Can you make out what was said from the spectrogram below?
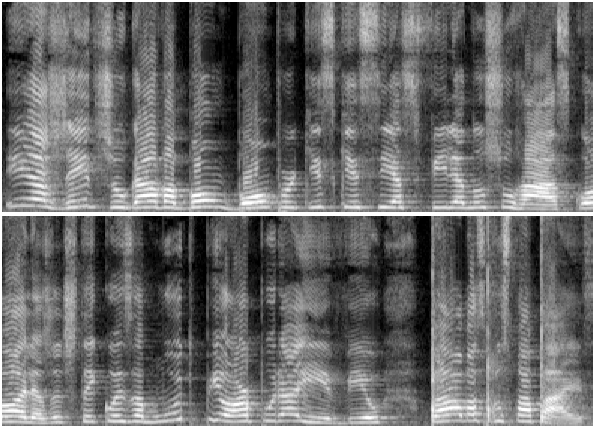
E a gente julgava bombom porque esquecia as filhas no churrasco. Olha, a gente tem coisa muito pior por aí, viu? Palmas pros papais.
